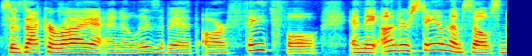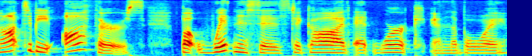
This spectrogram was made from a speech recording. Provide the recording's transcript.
So Zechariah and Elizabeth are faithful and they understand themselves not to be authors, but witnesses to God at work in the boy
